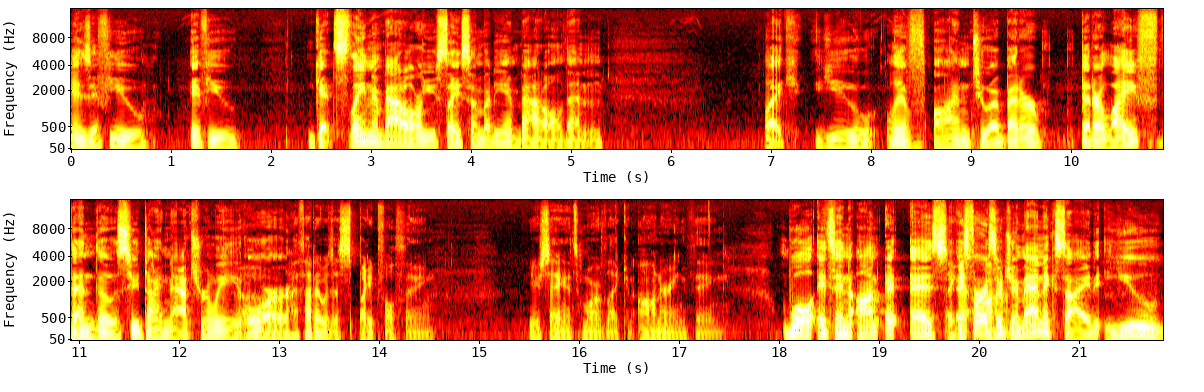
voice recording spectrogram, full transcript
Is if you if you get slain in battle or you slay somebody in battle, then like you live on to a better better life than those who die naturally oh, or I thought it was a spiteful thing. You're saying it's more of like an honoring thing. well it's an on as Like as far as the germanic side you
